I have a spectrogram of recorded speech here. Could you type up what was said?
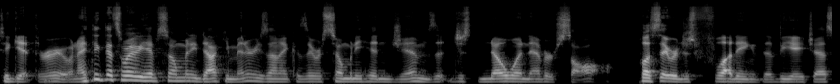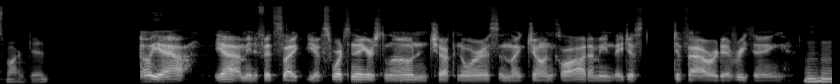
to get through, and I think that's why we have so many documentaries on it because there were so many hidden gems that just no one ever saw. Plus, they were just flooding the VHS market. Oh yeah, yeah. I mean, if it's like you have Schwarzenegger, Stallone, and Chuck Norris, and like John Claude, I mean, they just devoured everything. Mm-hmm.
